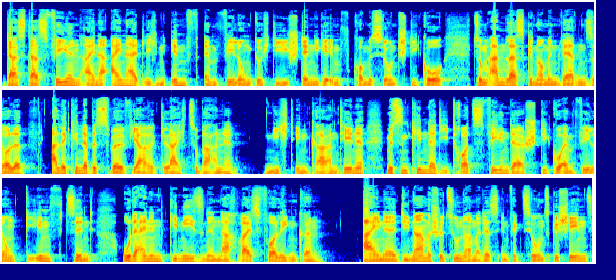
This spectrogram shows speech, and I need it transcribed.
dass das Fehlen einer einheitlichen Impfempfehlung durch die Ständige Impfkommission STIKO zum Anlass genommen werden solle, alle Kinder bis zwölf Jahre gleich zu behandeln. Nicht in Quarantäne müssen Kinder, die trotz fehlender STIKO-Empfehlung geimpft sind oder einen genesenen Nachweis vorlegen können. Eine dynamische Zunahme des Infektionsgeschehens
